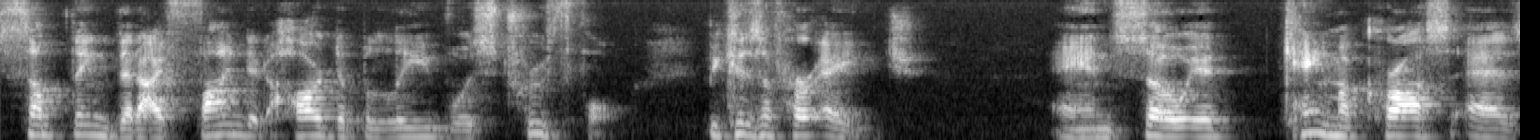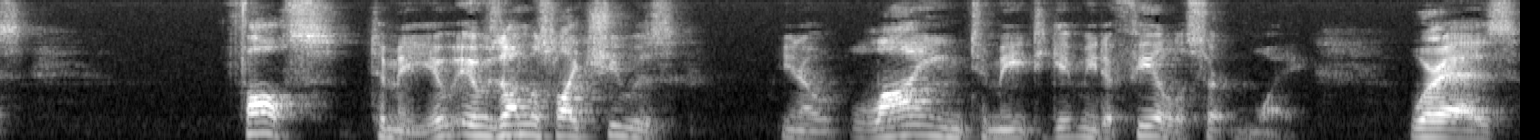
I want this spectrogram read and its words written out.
something that I find it hard to believe was truthful because of her age. And so it came across as false to me. It, it was almost like she was, you know, lying to me to get me to feel a certain way. Whereas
